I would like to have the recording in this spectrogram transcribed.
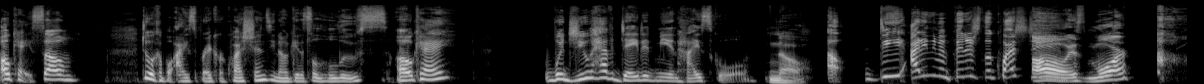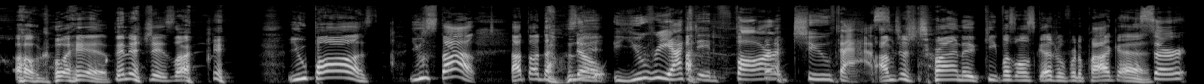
Okay, so do a couple icebreaker questions, you know, get us a little loose. Okay. Would you have dated me in high school? No. Oh, D, I didn't even finish the question. Oh, it's more? Oh, go ahead. Finish it. Sorry. You paused. You stopped. I thought that was no, it. you reacted far too fast. I'm just trying to keep us on schedule for the podcast. Sir,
